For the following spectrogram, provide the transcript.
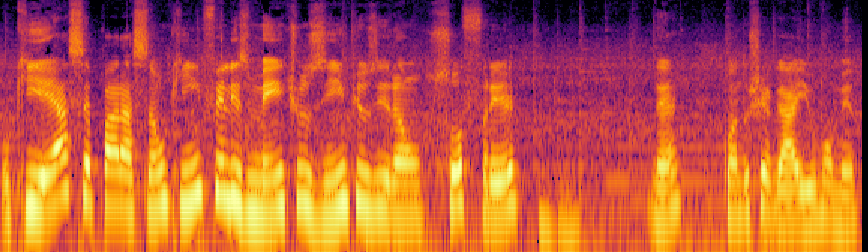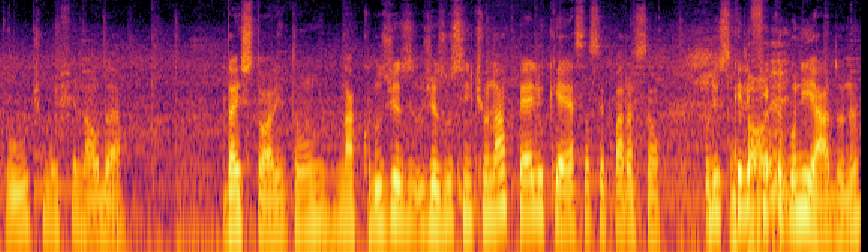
O que é a separação que infelizmente os ímpios irão sofrer, uhum. né? Quando chegar aí o momento último e final da, da história. Então, na cruz, Jesus, Jesus sentiu na pele o que é essa separação. Por isso que então, ele fica agoniado, né?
